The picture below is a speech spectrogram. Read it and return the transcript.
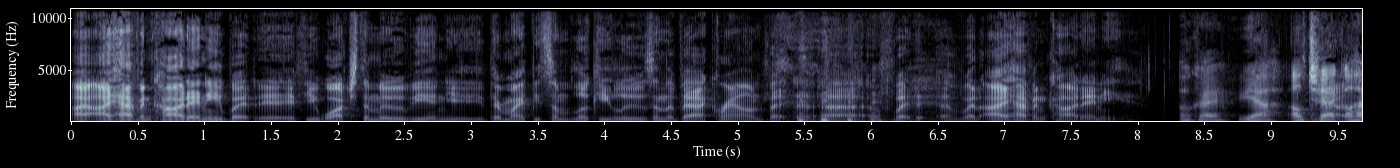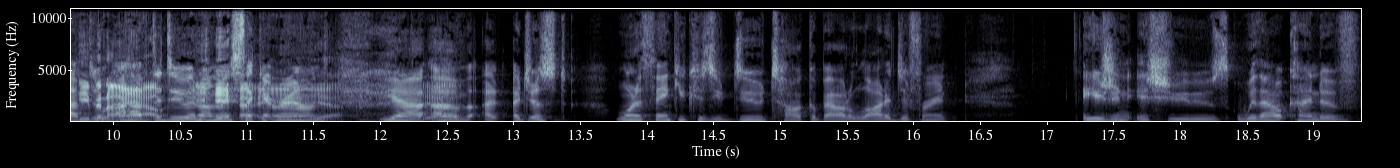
I, I haven't caught any, but if you watch the movie and you there might be some looky loos in the background, but uh, but but I haven't caught any. Okay, yeah, I'll check. Yeah, I'll have to. eye have to do it on Yeah, my second yeah, round. yeah. Yeah. Yeah. Um, I, I just want to thank you because you do talk about a lot of different Asian issues without kind of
